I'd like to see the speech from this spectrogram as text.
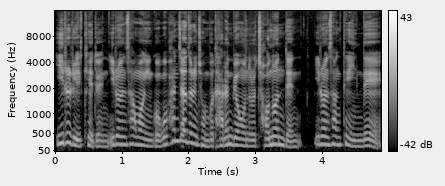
일을 잃게 된 이런 상황인 거고 환자들은 전부 다른 병원으로 전원된 이런 상태인데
